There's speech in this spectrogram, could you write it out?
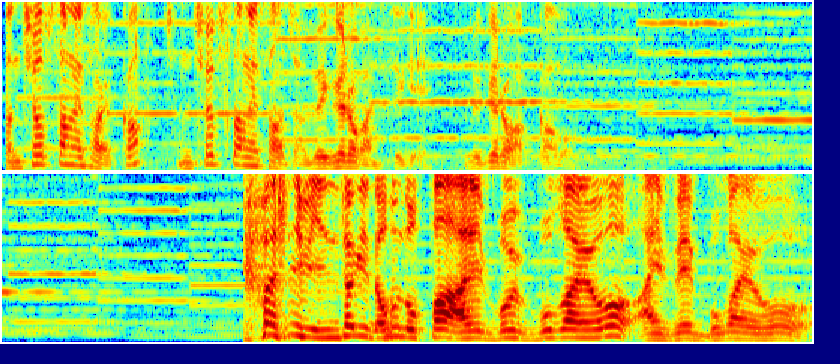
전체 협상에서 할까? 전체 협상에서 하자. 외교력 안 쓰게. 외교력 아까워. 교관님 인성이 너무 높아. 아니 뭘 뭐가요? 아니 왜 뭐가요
